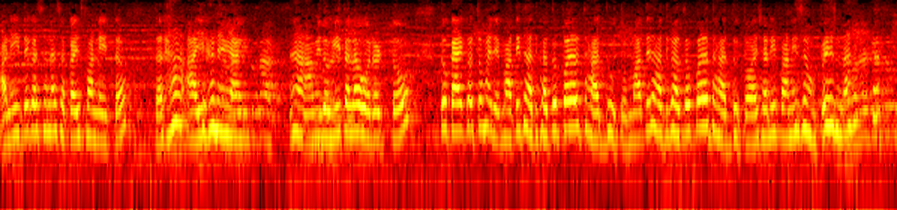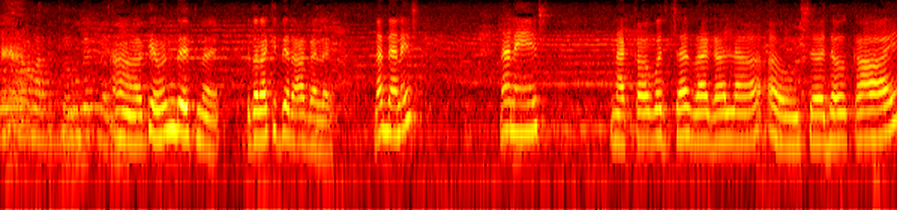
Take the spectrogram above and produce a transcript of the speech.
आणि इथे कसं ना सकाळीच पाणी येतं. तर हा आई आणि मी आम्ही. हां आम्ही दोघी त्याला ओरडतो. तो काय करतो माहिती मातीत हात घालतो परत हात धुतो. मातीत हात घालतो परत हात धुतो. अशाने पाणी संपेल ना. हां खेळून देत नाही. तर त्याला किती राग आलाय. ना ज्ञानेश? ज्ञानेश नाकावरच्या रागाला औषध काय?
